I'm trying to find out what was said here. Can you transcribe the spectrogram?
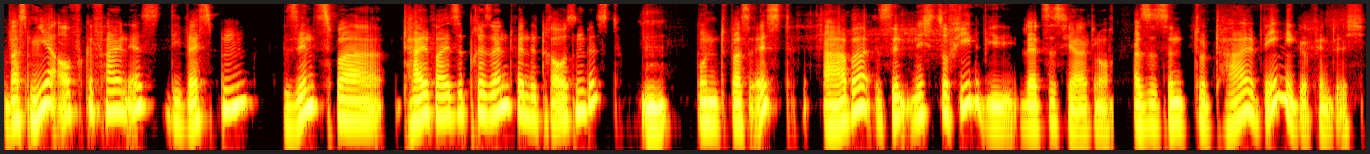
was mir aufgefallen ist, die Wespen sind zwar teilweise präsent, wenn du draußen bist hm, und was isst, aber es sind nicht so viele wie letztes Jahr noch. Also es sind total wenige, finde ich.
